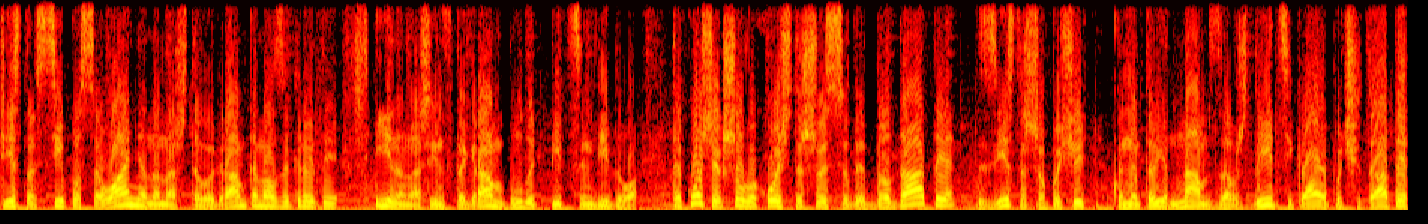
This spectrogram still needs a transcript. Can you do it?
Дійсно, всі посилання на наш телеграм-канал закритий і на наш інстаграм будуть під цим відео. Також, якщо ви хочете щось сюди додати, звісно, що пишіть коментарі. Нам завжди цікаво почитати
